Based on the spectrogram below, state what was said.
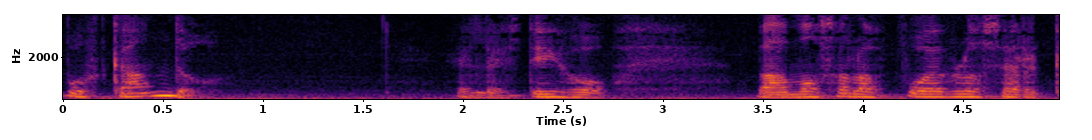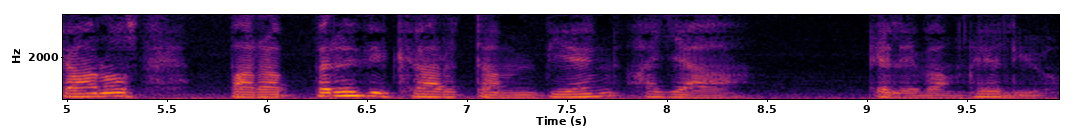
buscando. Él les dijo, Vamos a los pueblos cercanos para predicar también allá el Evangelio,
